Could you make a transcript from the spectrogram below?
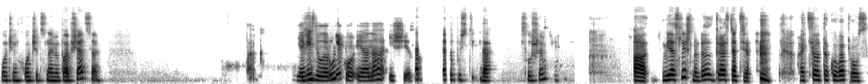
очень хочет с нами пообщаться. Так, я есть? видела ручку, и она исчезла. Я допусти... Да, слушаем. А, меня слышно, да? Здравствуйте. Да. Хотела такой вопрос.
